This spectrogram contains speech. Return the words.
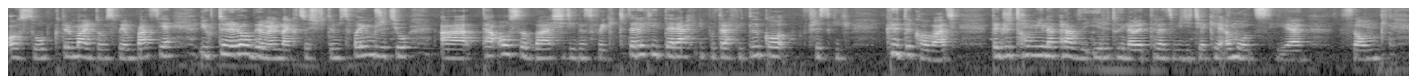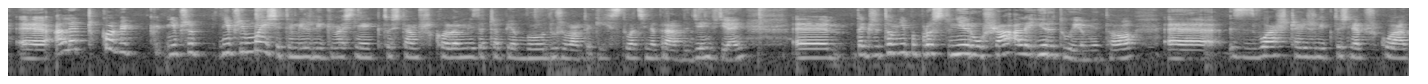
osób, które mają tą swoją pasję i które robią jednak coś w tym swoim życiu, a ta osoba siedzi na swoich czterech literach i potrafi tylko wszystkich krytykować. Także to mnie naprawdę irytuje, nawet teraz widzicie jakie emocje są. E, ale aczkolwiek nie, prze, nie przejmuję się tym, jeżeli właśnie ktoś tam w szkole mnie zaczepia, bo dużo mam takich sytuacji naprawdę, dzień w dzień. E, także to mnie po prostu nie rusza, ale irytuje mnie to. E, zwłaszcza jeżeli ktoś na przykład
